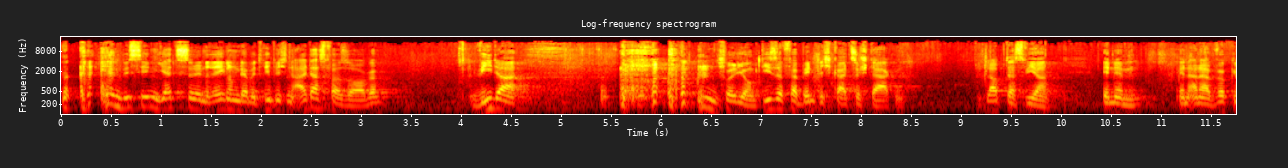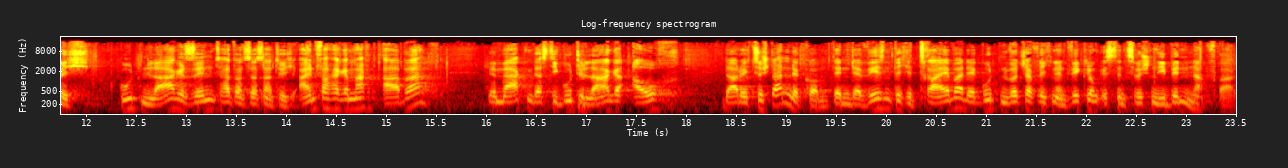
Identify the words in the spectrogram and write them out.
bis hin jetzt zu den Regelungen der betrieblichen Altersvorsorge wieder Entschuldigung, diese Verbindlichkeit zu stärken. Ich glaube, dass wir in, einem, in einer wirklich guten Lage sind, hat uns das natürlich einfacher gemacht, aber wir merken, dass die gute Lage auch dadurch zustande kommt. Denn der wesentliche Treiber der guten wirtschaftlichen Entwicklung ist inzwischen die Binnennachfrage.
